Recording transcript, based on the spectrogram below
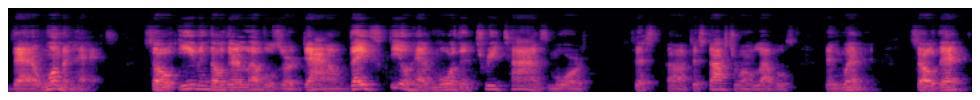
that a woman has. So even though their levels are down, they still have more than three times more uh, testosterone levels than women. So that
